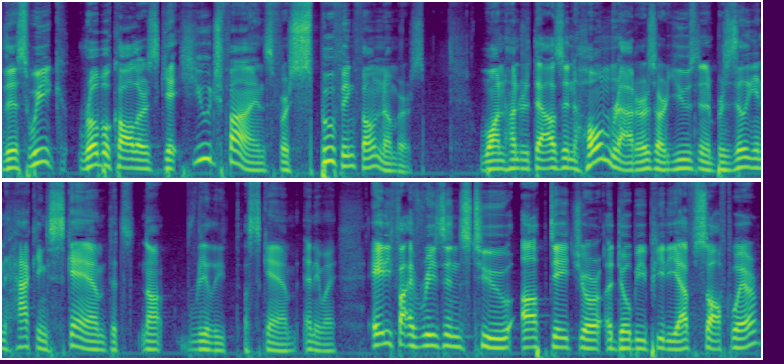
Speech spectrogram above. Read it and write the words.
This week, robocallers get huge fines for spoofing phone numbers. 100,000 home routers are used in a Brazilian hacking scam that's not really a scam anyway. 85 reasons to update your Adobe PDF software.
